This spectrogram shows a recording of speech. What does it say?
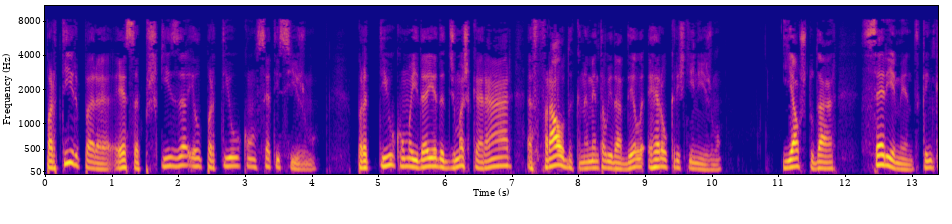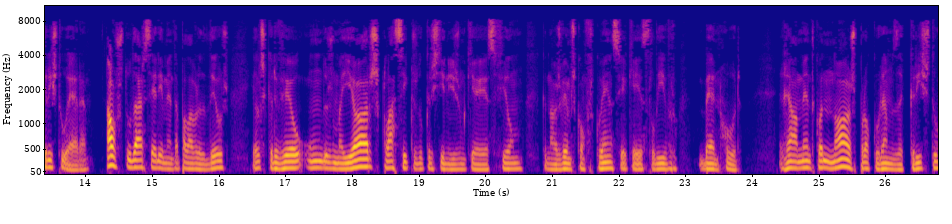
partir para essa pesquisa, ele partiu com ceticismo. Partiu com uma ideia de desmascarar a fraude que na mentalidade dele era o cristianismo e ao estudar seriamente quem Cristo era, ao estudar seriamente a palavra de Deus, ele escreveu um dos maiores clássicos do cristianismo, que é esse filme que nós vemos com frequência, que é esse livro Ben-Hur. Realmente, quando nós procuramos a Cristo,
